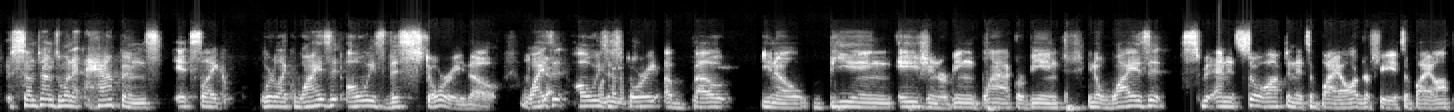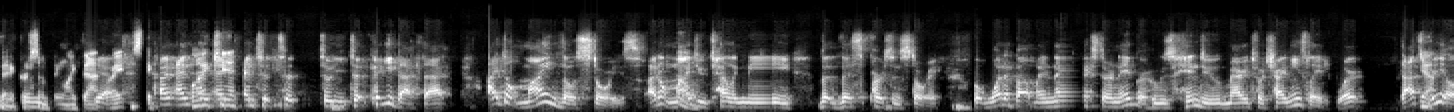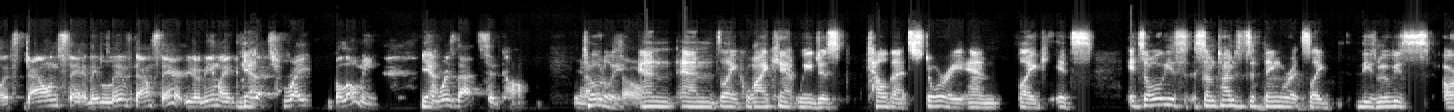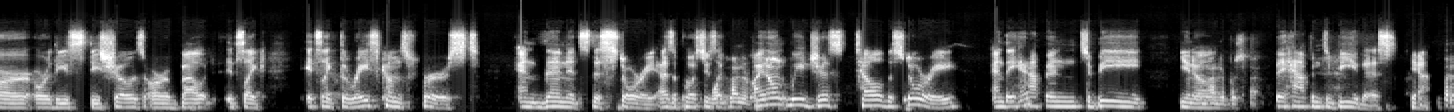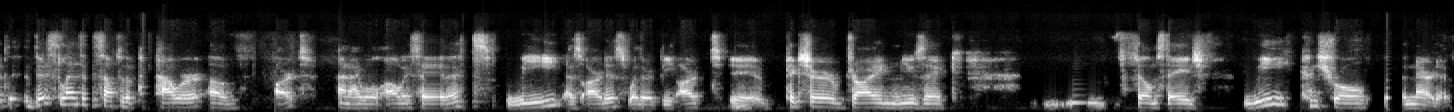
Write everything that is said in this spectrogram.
sometimes when it happens it's like we're like why is it always this story though why yeah, is it always 100%. a story about you know being asian or being black or being you know why is it and it's so often it's a biography it's a biopic or mm. something like that yeah. right like, and, and, why can't and, to, to, to, to piggyback that I don't mind those stories. I don't mind oh. you telling me the, this person's story. But what about my next door neighbor who's Hindu married to a Chinese lady? Where that's yeah. real. It's downstairs. They live downstairs. You know what I mean? Like yeah. that's right below me. Yeah. So where's that sitcom? You know? Totally. So. And and like why can't we just tell that story and like it's it's always sometimes it's a thing where it's like these movies are or these these shows are about it's like it's like the race comes first and then it's the story as opposed to like why don't we just tell the story and they mm-hmm. happen to be you know 100%. they happen to be this yeah but this lends itself to the power of art and I will always say this we as artists, whether it be art, uh, picture, drawing, music, film stage, we control the narrative.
